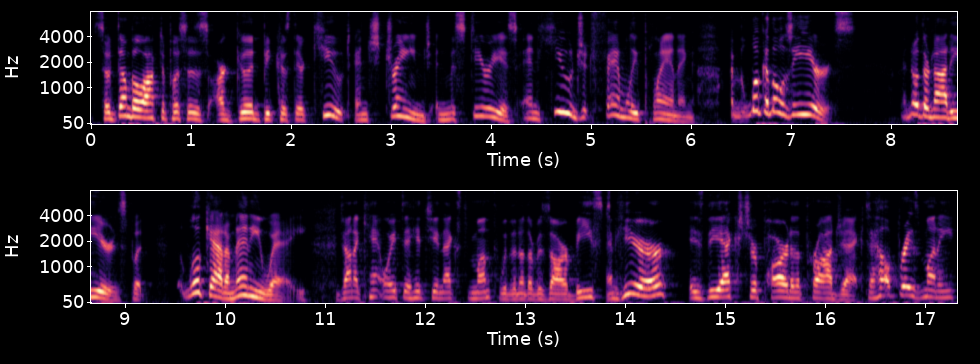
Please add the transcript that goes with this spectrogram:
So Dumbo octopuses are good because they're cute and strange and mysterious and huge at family planning. I mean, look at those ears. I know they're not ears, but Look at them anyway. John, I can't wait to hit you next month with another bizarre beast. And here is the extra part of the project. To help raise money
